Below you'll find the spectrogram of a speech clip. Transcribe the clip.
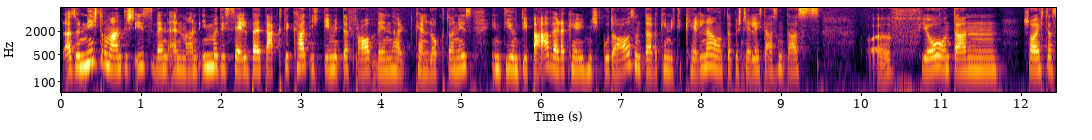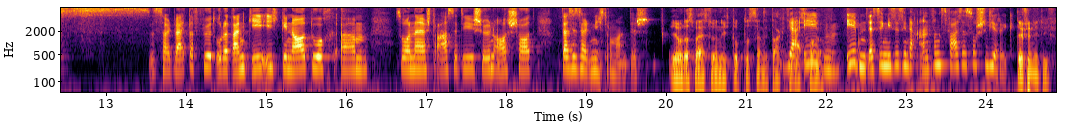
Also nicht romantisch ist, wenn ein Mann immer dieselbe Taktik hat. Ich gehe mit der Frau, wenn halt kein Lockdown ist, in die und die Bar, weil da kenne ich mich gut aus und da kenne ich die Kellner und da bestelle ich das und das. Äh, ja, und dann schaue ich, dass es halt weiterführt. Oder dann gehe ich genau durch ähm, so eine Straße, die schön ausschaut. Das ist halt nicht romantisch. Ja, aber das weißt du ja nicht, ob das seine Taktik Ja, ist. vorher. eben, eben. Deswegen ist es in der Anfangsphase so schwierig. Definitiv.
